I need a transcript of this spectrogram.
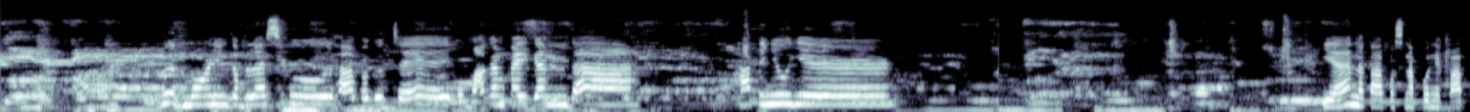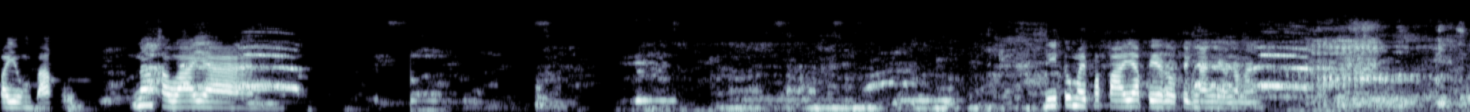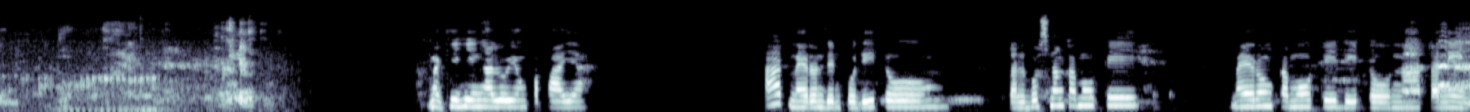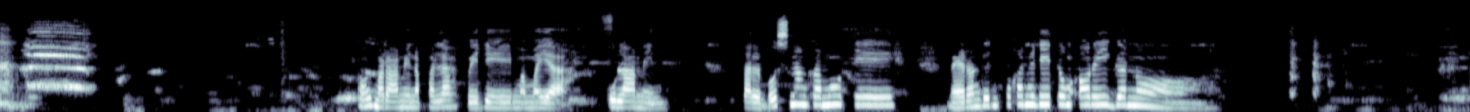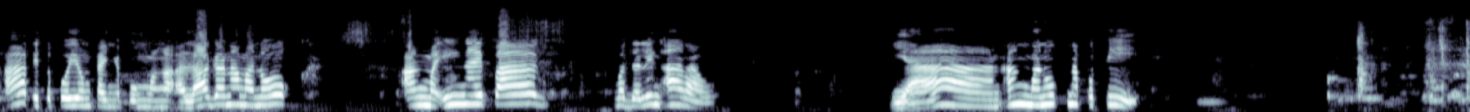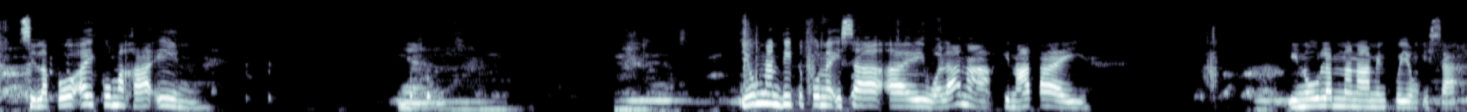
Good morning, ka-blessful. Have a good day. Umagang kay ganda. Happy New Year. Yan, natapos na po ni Papa yung bakod na kawayan. Dito may papaya pero tingnan nyo naman. Naghihingalo yung papaya. At meron din po dito talbos ng kamuti. Mayroong kamuti dito na tanim. Oh, marami na pala. Pwede mamaya ulamin. Talbos ng kamuti. Meron din po kami ditong oregano. At ito po yung kanya pong mga alaga na manok. Ang maingay pag madaling araw. Yan, ang manok na puti. Sila po ay kumakain. Yan. Yung nandito po na isa ay wala na, kinatay. Inulam na namin po yung isa.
